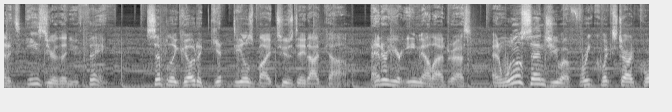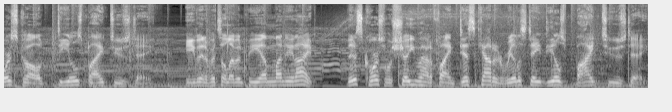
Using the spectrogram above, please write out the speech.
and it's easier than you think. Simply go to getdealsbytuesday.com, enter your email address, and we'll send you a free quick start course called Deals by Tuesday. Even if it's 11 p.m. Monday night, this course will show you how to find discounted real estate deals by Tuesday.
